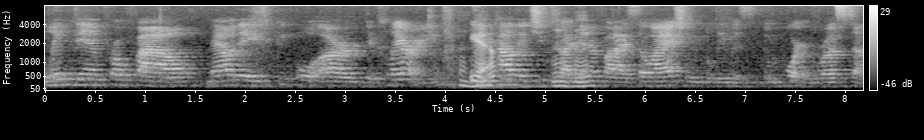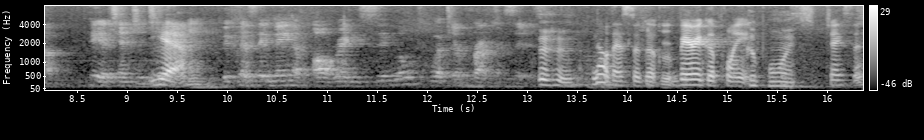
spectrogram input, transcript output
LinkedIn profile. Nowadays, people are declaring Yeah. how they choose to identify, so I actually believe it's important for us to pay attention to Yeah. that. Because they may have already signaled what their preference is. Mm-hmm. No, that's a good, very good point. Good point. Jason?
